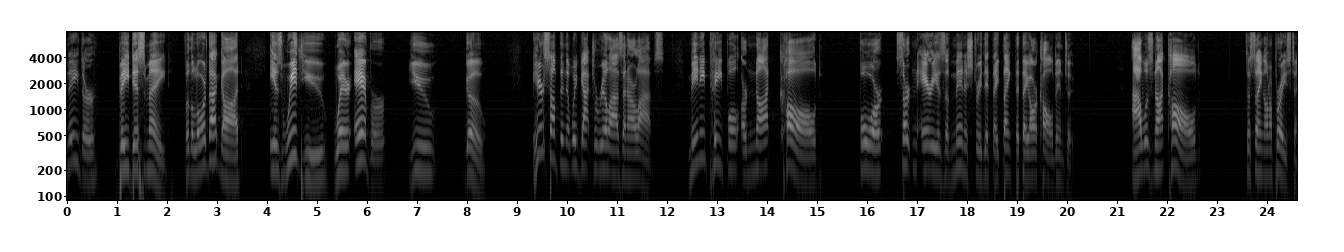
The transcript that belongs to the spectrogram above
neither be dismayed. For the Lord thy God is with you wherever you go. Here's something that we've got to realize in our lives many people are not called for certain areas of ministry that they think that they are called into. I was not called to sing on a praise team.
